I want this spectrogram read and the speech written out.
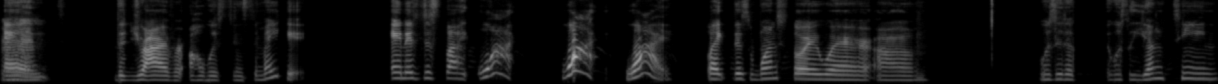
mhm. And the driver always seems to make it. And it's just like, why? Why? Why? Like this one story where um was it a it was a young teen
